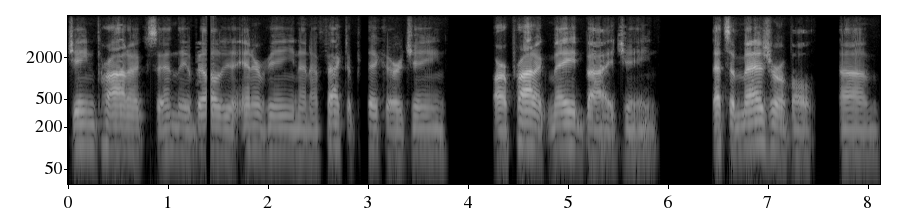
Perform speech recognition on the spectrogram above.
gene products, and the ability to intervene and affect a particular gene or a product made by a gene. That's a measurable um,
